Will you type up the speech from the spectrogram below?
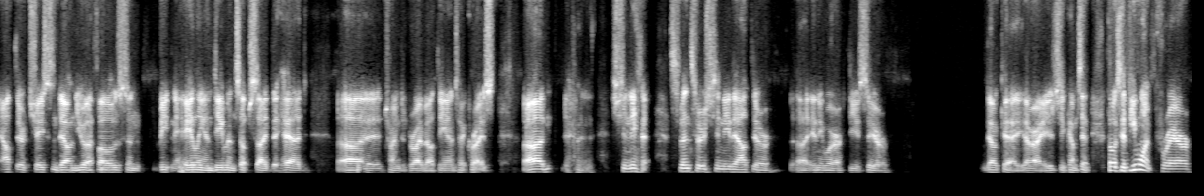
out there chasing down UFOs and beating alien demons upside the head, uh, trying to drive out the Antichrist. Uh, Shanita, Spencer, Shanita out there uh, anywhere? Do you see her? Okay, all right. Here she comes in, folks. If you want prayer,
